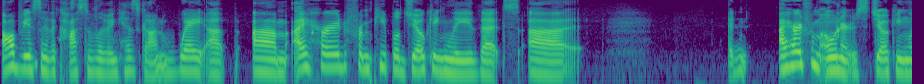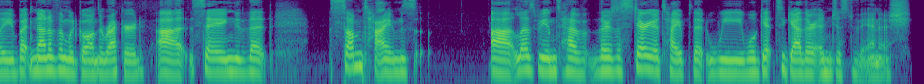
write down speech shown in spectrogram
obviously the cost of living has gone way up. Um, I heard from people jokingly that uh, I heard from owners jokingly, but none of them would go on the record uh, saying that sometimes uh, lesbians have. There's a stereotype that we will get together and just vanish.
